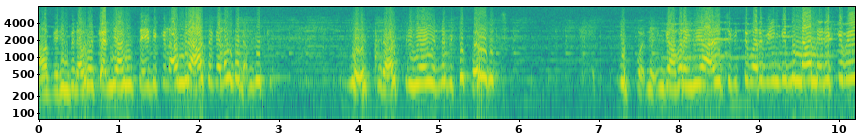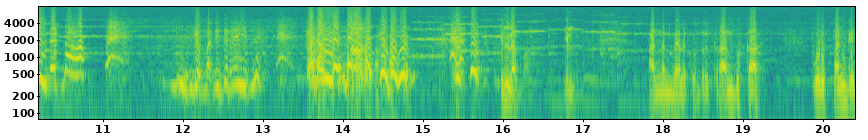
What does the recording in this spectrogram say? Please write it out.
நான் விரும்பினவரை கல்யாணம் செய்துக்கலாங்கிற ஆசை கலந்த நம்பிக்கை. நேற்று ராத்திரியே என்னை விட்டு போயிடுச்சு இப்போ நீங்க அவரையே அழைச்சுக்கிட்டு வருவீங்கன்னு நான் நினைக்கவே இல்லைண்ணா. நீங்க மனிதரே இல்லை. கடவுள் கடவுள். இல்லம்மா இல்ல. அண்ணன் மேல கொண்டிருக்கிற அன்புக்காக ஒரு தங்கை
